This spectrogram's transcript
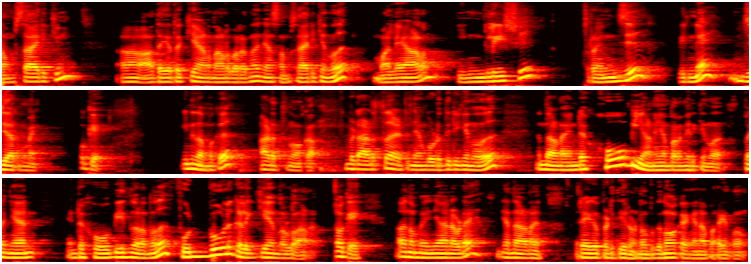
സംസാരിക്കും ആ, അതേതൊക്കെയാണെന്നാണ് പറയുന്നത്. ഞാൻ സംസാരിക്കുന്നത് മലയാളം ഇംഗ്ലീഷ് ഫ്രഞ്ച് പിന്നെ ജർമ്മൻ. ഓക്കെ. ഇനി നമുക്ക് അടുത്ത് നോക്കാം. ഇവിടെ അടുത്തതായിട്ട് ഞാൻ കൊടുത്തിരിക്കുന്നത് എന്താണ്? എന്റെ ഹോബിയാണ് ഞാൻ പറഞ്ഞിരിക്കുന്നത്. ഇപ്പം ഞാൻ എന്റെ ഹോബി എന്ന് പറയുന്നത് ഫുട്ബോൾ കളിക്കുക എന്നുള്ളതാണ്. ഓക്കെ. അത് നമ്മൾ ഞാനവിടെ എന്താണ് രേഖപ്പെടുത്തിയിട്ടുണ്ട്. നമുക്ക് നോക്കാം എങ്ങനെയാണ് പറയുന്നത്.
